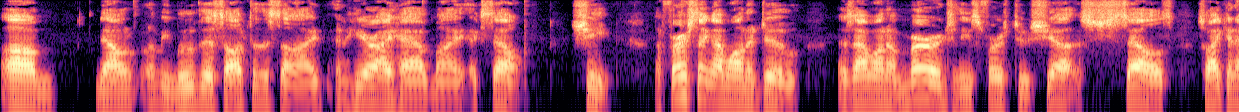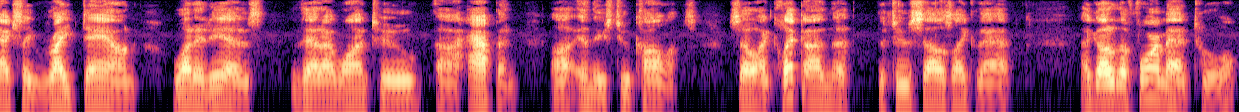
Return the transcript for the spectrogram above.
Um, now let me move this off to the side and here I have my Excel sheet. The first thing I want to do is I want to merge these first two cells so I can actually write down what it is that I want to uh, happen uh, in these two columns. So I click on the, the two cells like that. I go to the Format tool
